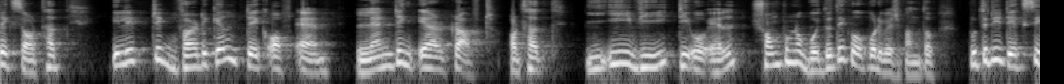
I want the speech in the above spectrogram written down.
ট্যাক্সি, অর্থাৎ electric vertical take off and landing aircraft, অর্থাৎ ইইভিটিওএল সম্পূর্ণ বৈদ্যুতিক ও পরিবেশ বান্ধব। প্রতিটি ট্যাক্সি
